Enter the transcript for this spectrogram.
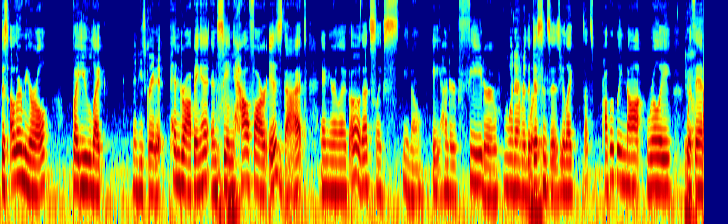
this other mural, but you like Mindy's great at pin dropping it and seeing Mm-hmm. how far is that, and you're like, oh, that's like you know 800 feet or whatever the Right. distance is. You're like, that's probably not really Yeah, within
